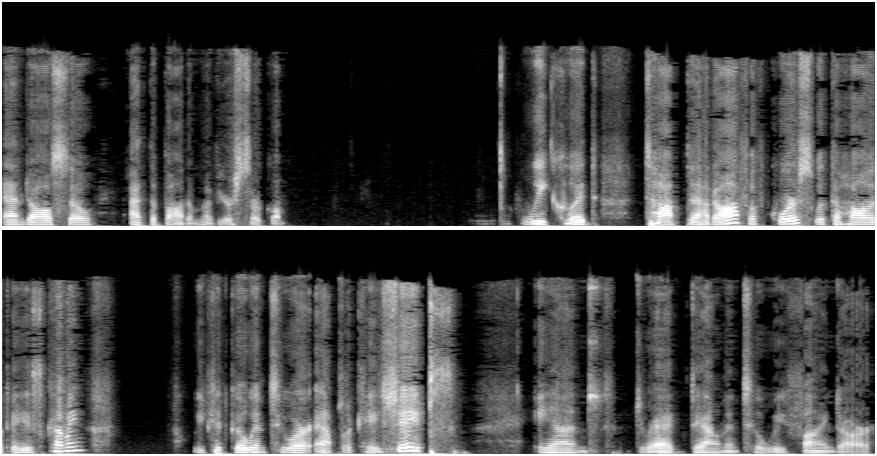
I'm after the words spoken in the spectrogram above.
and also at the bottom of your circle. We could top that off, of course, with the holidays coming. We could go into our applique shapes and drag down until we find our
